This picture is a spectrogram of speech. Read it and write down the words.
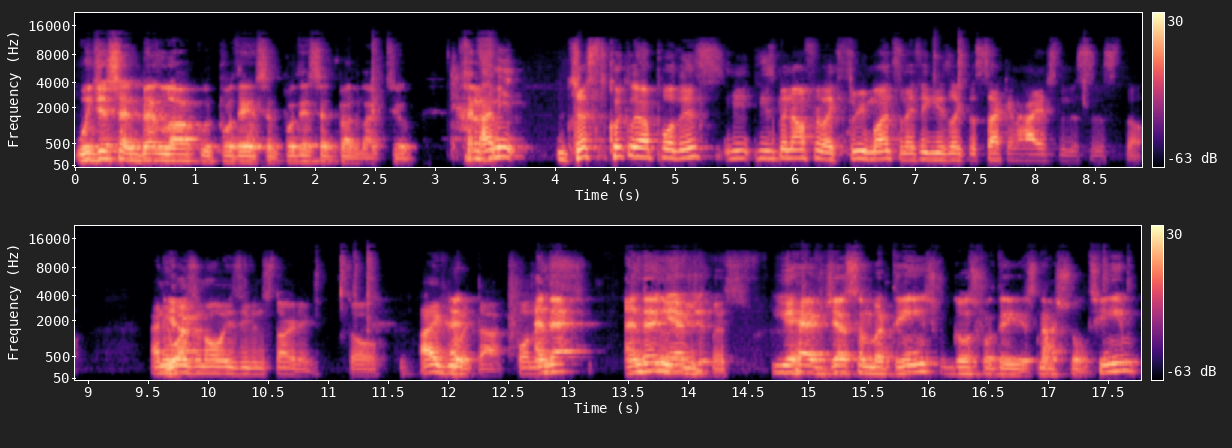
We just had bad luck with Podence, and Podence had bad luck too. I mean, just quickly on Podence, he he's been out for like three months, and I think he's like the second highest in assists though, and he yeah. wasn't always even starting. So I agree and, with that. And that and then you have you have Gelson Martins goes for the national team.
